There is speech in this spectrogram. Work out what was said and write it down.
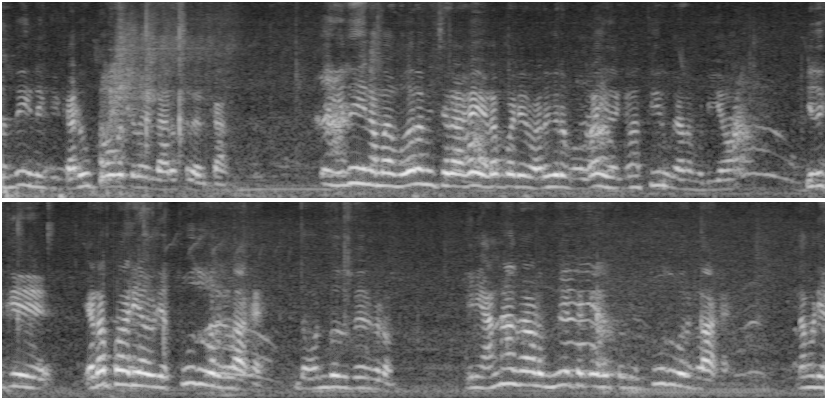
வந்து இன்னைக்கு கடும் கோபத்துல இந்த அரசுல இருக்காங்க. இது நம்ம முதலமைச்சராக எடப்பாடி வருகிற போதுதான் இதுக்கெல்லாம் தீர்வு காண முடியும். இதுக்கு எடப்பாடி அவருடைய தூதுவர்களாக இந்த ஒன்பது பேர்களும் இனி அண்ணா திராவிட முன்னேற்ற கழகத்துடைய தூதுவர்களாக நம்முடைய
